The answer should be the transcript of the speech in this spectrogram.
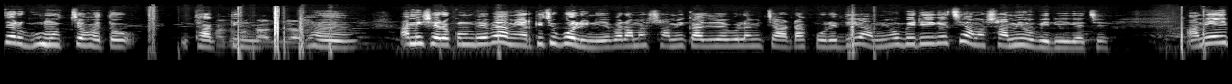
যার ঘুমোচ্ছে হয়তো থাক হয়তো তিন বা কাজে যাবে। হ্যাঁ আমি সেরকম ভেবে আমি আর কিছু বলিনি। এবার আমার স্বামী কাজে যাবে বলে আমি চাটা করে দিয়ে আমিও বেরিয়ে গেছি আমার স্বামীও বেরিয়ে গেছে। আমি এই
